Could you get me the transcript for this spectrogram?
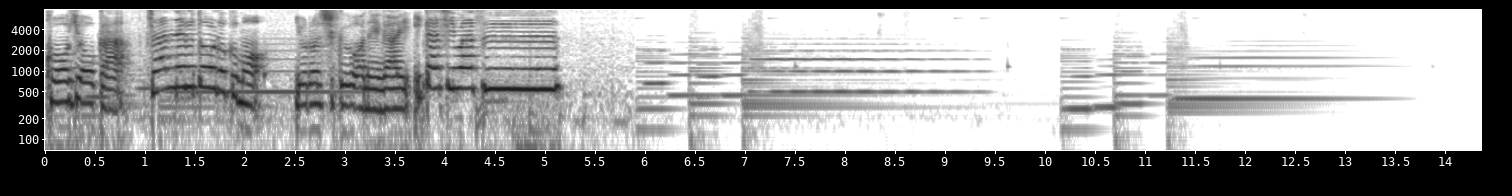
高評価、チャンネル登録もよろしくお願いいたします。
